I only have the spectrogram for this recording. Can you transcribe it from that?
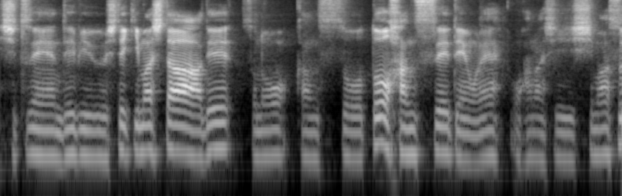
出演、デビューしてきました。で、その感想と反省点をね、お話しします。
